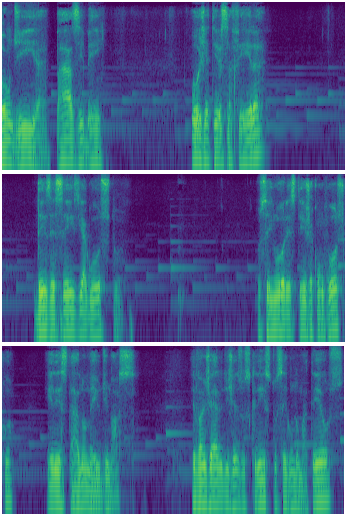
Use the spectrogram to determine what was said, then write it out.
Bom dia, paz e bem. Hoje é terça-feira, 16 de agosto. O Senhor esteja convosco, Ele está no meio de nós. Evangelho de Jesus Cristo, segundo Mateus,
